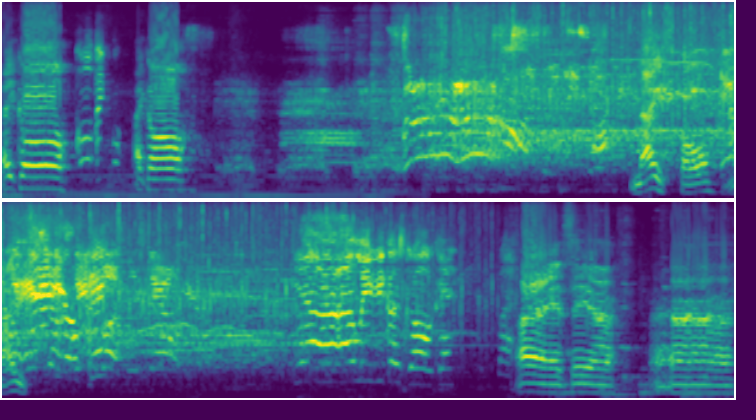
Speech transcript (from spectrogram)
Hi Cole. Cole, big Cole. Hi Cole. Nice Cole. Nice. Okay? Yeah, I'll leave you guys go, okay? Bye. Alright, see ya. Uh,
